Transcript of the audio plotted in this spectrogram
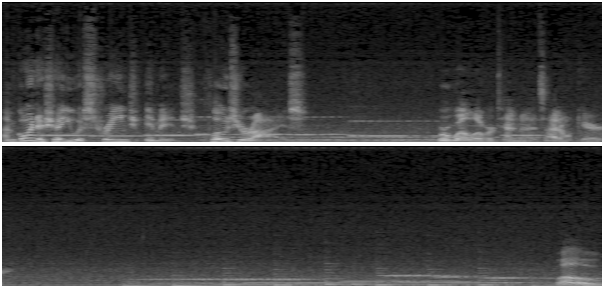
I'm going to show you a strange image. Close your eyes. We're well over 10 minutes. I don't care. Whoa.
